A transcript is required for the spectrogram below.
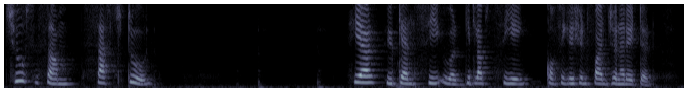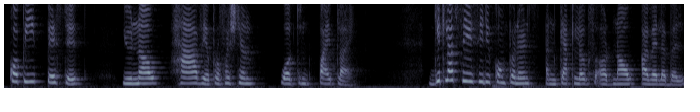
choose some SAST tool. Here you can see your GitLab CI configuration file generated. Copy, paste it. You now have a professional working pipeline. GitLab CI/CD components and catalogs are now available.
